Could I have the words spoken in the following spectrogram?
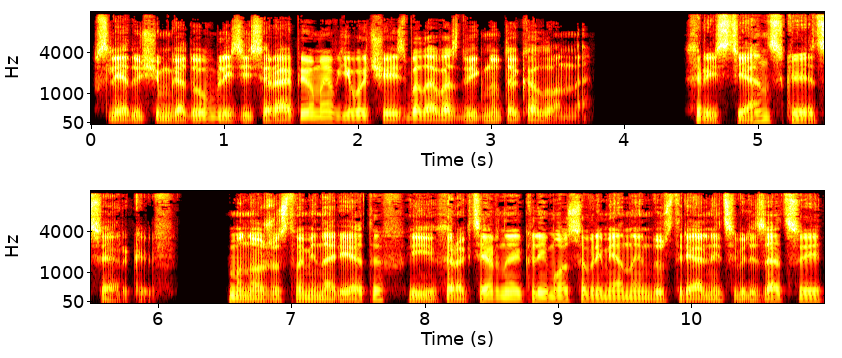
В следующем году вблизи Серапиума в его честь была воздвигнута колонна. Христианская церковь. Множество минаретов и характерное клеймо современной индустриальной цивилизации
